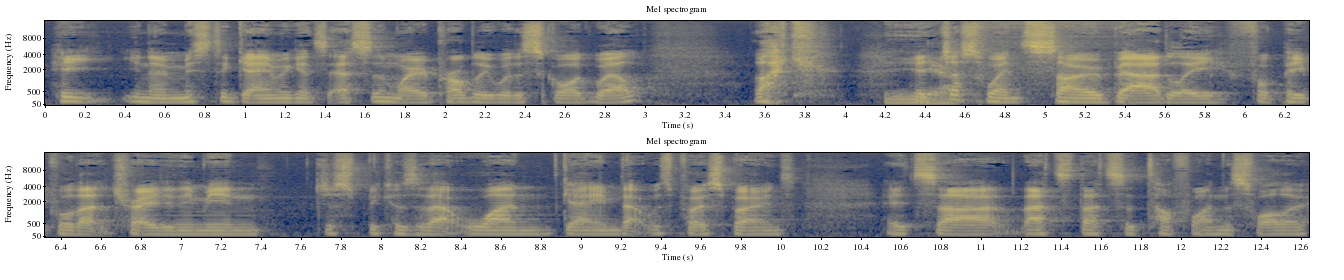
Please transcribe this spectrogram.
he, you know, missed a game against Essen where he probably would have scored well. Like, it just went so badly for people that traded him in just because of that one game that was postponed. It's uh, that's that's a tough one to swallow.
